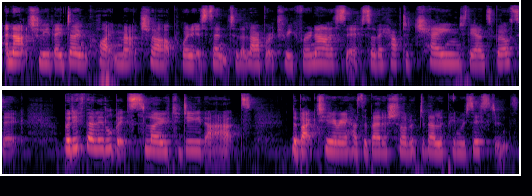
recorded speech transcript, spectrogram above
and actually they don't quite match up when it's sent to the laboratory for analysis, so they have to change the antibiotic. But if they're a little bit slow to do that, the bacteria has a better shot of developing resistance.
